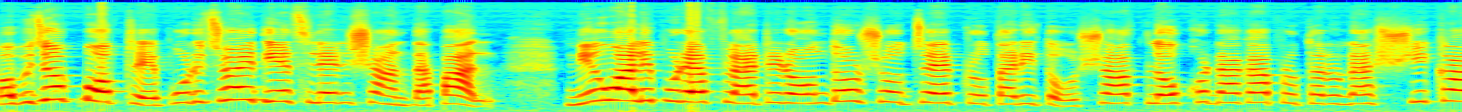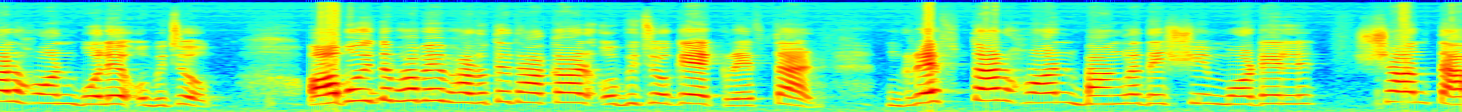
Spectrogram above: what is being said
অভিযোগপত্রে পরিচয় দিয়েছিলেন শান্তা পাল। নিউ আলিপুরে ফ্ল্যাটের অন্দরসজ্জায় প্রতারিত সাত লক্ষ টাকা প্রতারণার শিকার হন বলে অভিযোগ। অবৈধভাবে ভারতে থাকার অভিযোগে গ্রেফতার। গ্রেফতার হন বাংলাদেশি মডেল শান্তা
